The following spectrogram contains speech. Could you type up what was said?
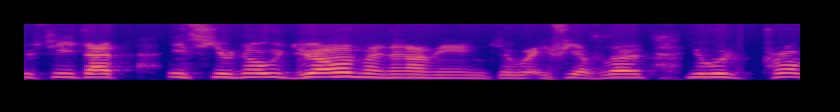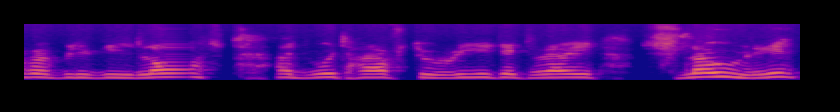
to see that if you know German, I mean, if you've learned, you would probably be lost and would have to read it very slowly.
